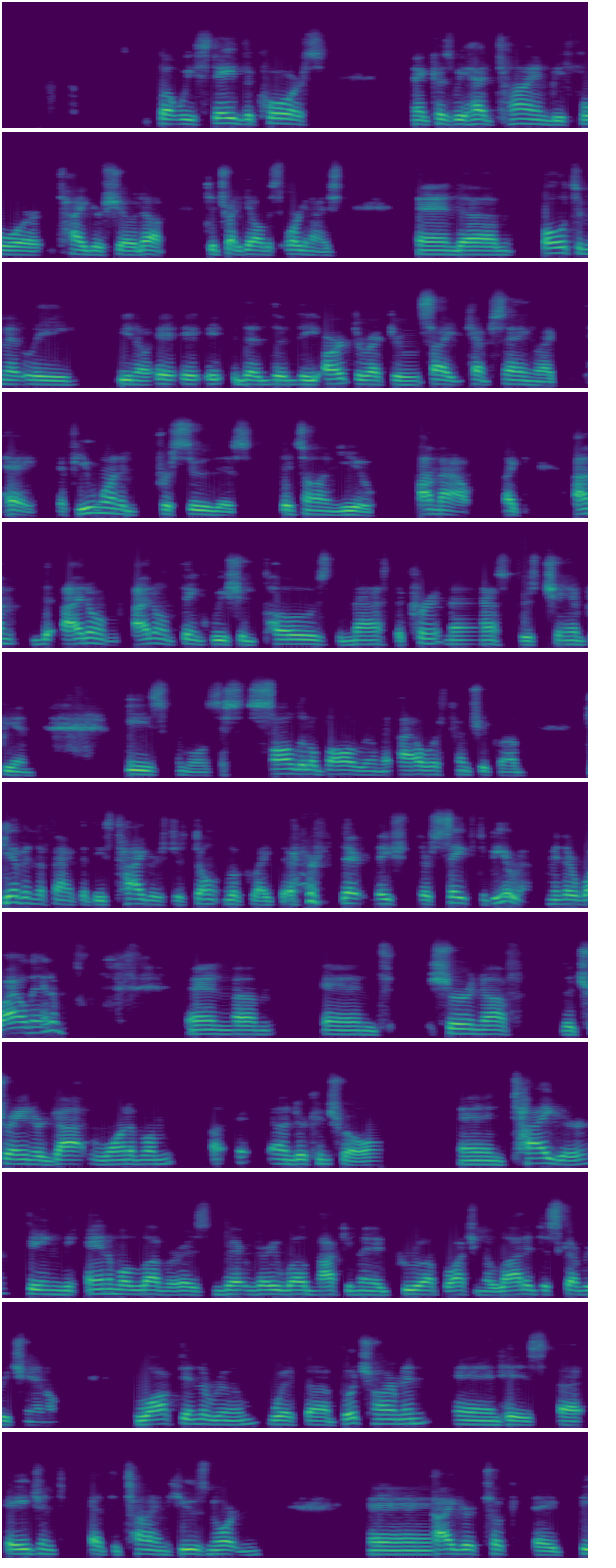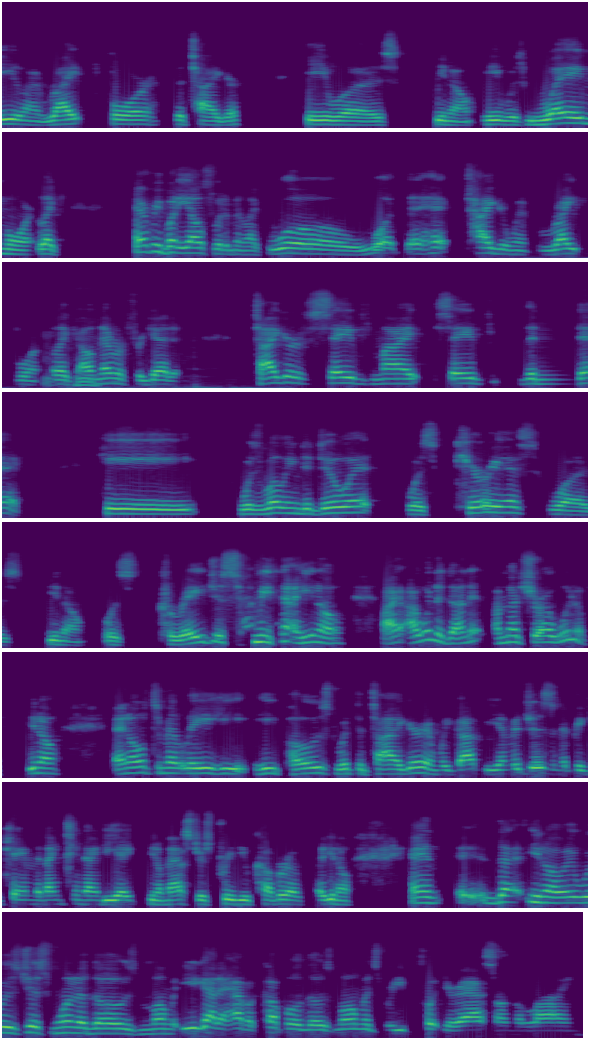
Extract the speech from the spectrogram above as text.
But we stayed the course, and because we had time before Tiger showed up, to try to get all this organized. And um, ultimately, you know, it, it, it, the, the the art director site kept saying like, "Hey, if you want to pursue this, it's on you. I'm out. Like, I'm. I don't. I don't think we should pose the mass, the current Masters champion, these animals, small little ballroom at Isleworth Country Club." Given the fact that these tigers just don't look like they're they're they sh- they're safe to be around. I mean, they're wild animals, and um, and sure enough, the trainer got one of them uh, under control. And Tiger, being the animal lover, is very, very well documented, grew up watching a lot of Discovery Channel, walked in the room with uh, Butch Harmon and his uh, agent at the time, Hughes Norton. And Tiger took a beeline right for the Tiger. He was, you know, he was way more like everybody else would have been like, "Whoa, what the heck?" Tiger went right for him. Like I'll mm-hmm. never forget it. Tiger saved my saved the day. He was willing to do it. Was curious. Was you know was courageous. I mean, you know, I, I wouldn't have done it. I'm not sure I would have. You know, and ultimately he he posed with the tiger and we got the images and it became the 1998 you know masters preview cover of you know and eh, that you know it was just one of those moments you got to have a couple of those moments where you put your ass on the line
